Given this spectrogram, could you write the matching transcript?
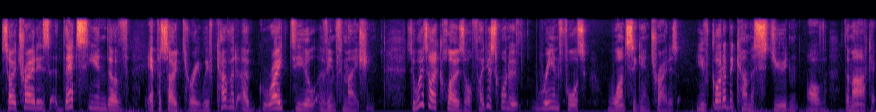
So traders that's the end of episode 3 we've covered a great deal of information. So as I close off I just want to reinforce once again traders you've got to become a student of the market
